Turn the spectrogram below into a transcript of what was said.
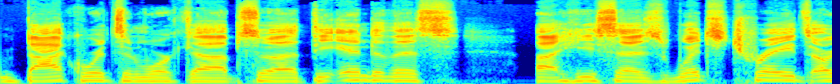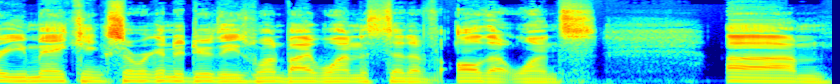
backwards and work up. So at the end of this, uh, he says, "Which trades are you making?" So we're going to do these one by one instead of all at once. Um,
